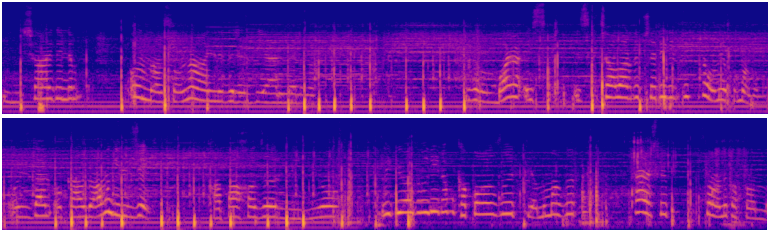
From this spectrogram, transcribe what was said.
inşa edelim. Ondan sonra hallederiz diğerlerini. Bakalım baya eski, eski çağlarda bir seri gelecekti de onu yapamadım. O yüzden o kaldı ama gelecek. Kapağı hazır, video. Video hazır değil ama kapağı hazır, planım hazır. Her şey şu anda kafamda.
